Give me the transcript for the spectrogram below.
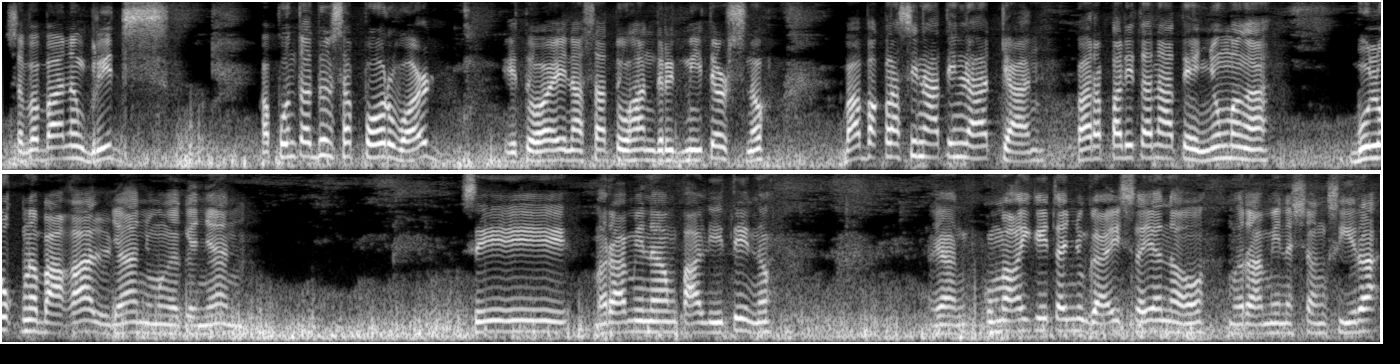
sa baba ng bridge, papunta doon sa forward, ito ay nasa 200 meters, no? Babaklasin natin lahat yan para palitan natin yung mga bulok na bakal. Yan, yung mga ganyan. Kasi marami na ang palitin, no? Ayan, kung makikita nyo guys, ayan na oh, marami na siyang sira.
